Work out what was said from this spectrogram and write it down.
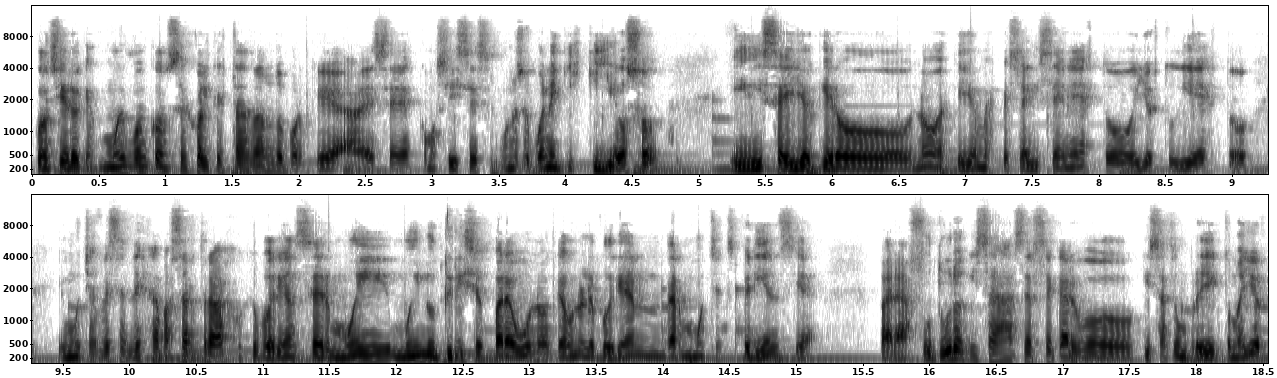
considero que es muy buen consejo el que estás dando porque a veces, como si dices, uno se pone quisquilloso y dice yo quiero, no, es que yo me especialicé en esto, yo estudié esto, y muchas veces deja pasar trabajos que podrían ser muy, muy nutricios para uno, que a uno le podrían dar mucha experiencia para futuro quizás hacerse cargo quizás de un proyecto mayor.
